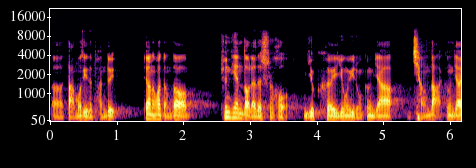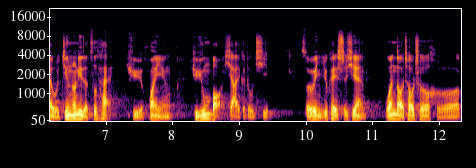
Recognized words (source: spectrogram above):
呃，打磨自己的团队。这样的话，等到春天到来的时候，你就可以用一种更加强大、更加有竞争力的姿态去欢迎、去拥抱下一个周期。所谓你就可以实现弯道超车和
